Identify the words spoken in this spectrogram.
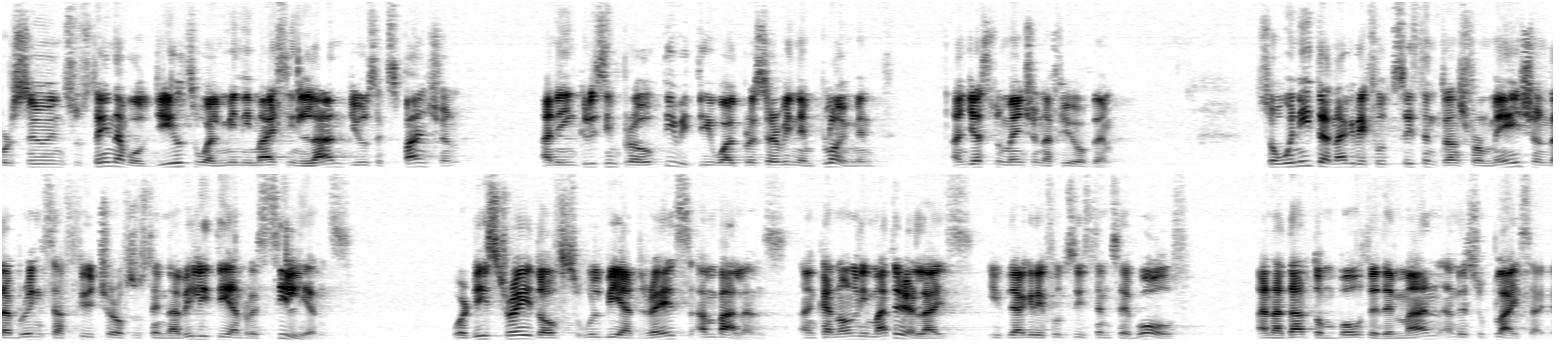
pursuing sustainable yields while minimizing land use expansion, and increasing productivity while preserving employment, and just to mention a few of them. So we need an agri-food system transformation that brings a future of sustainability and resilience, where these trade-offs will be addressed and balanced, and can only materialize if the agri-food systems evolve and adapt on both the demand and the supply side.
